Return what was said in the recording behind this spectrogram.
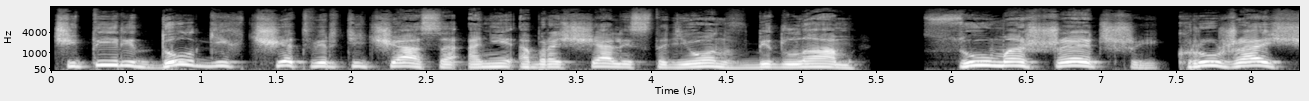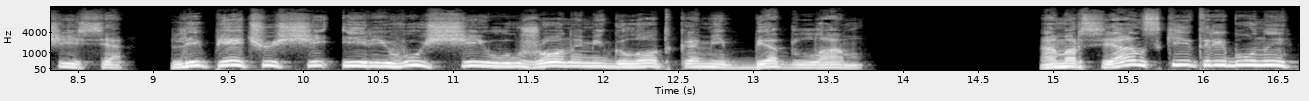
Четыре долгих четверти часа они обращали стадион в бедлам, сумасшедший, кружащийся, лепечущий и ревущий лужеными глотками бедлам. А марсианские трибуны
